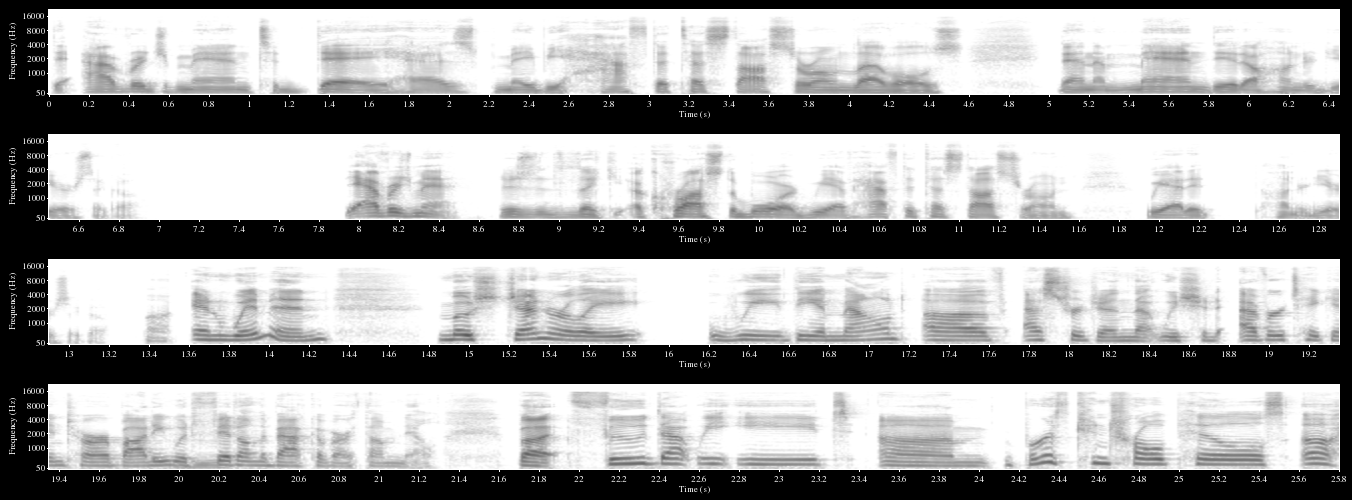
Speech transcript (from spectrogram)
the average man today has maybe half the testosterone levels than a man did a hundred years ago. The average man, there's like across the board, we have half the testosterone we had it 100 years ago. Uh, and women, most generally, we the amount of estrogen that we should ever take into our body would mm-hmm. fit on the back of our thumbnail but food that we eat um, birth control pills ugh,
